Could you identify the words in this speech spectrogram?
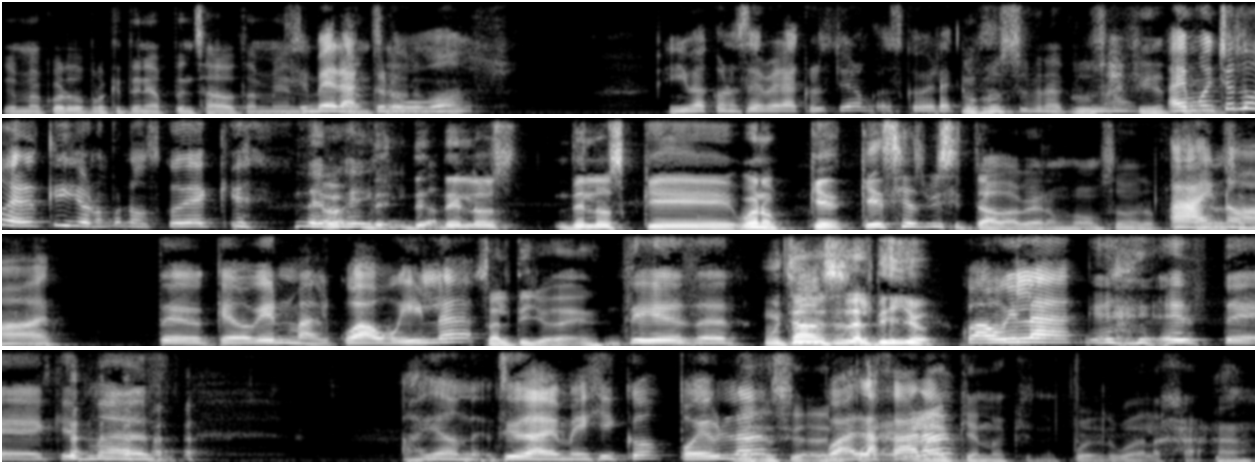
Yo me acuerdo porque tenía pensado también. Sí. Veracruz. Iba a conocer Veracruz. Yo no conozco ¿No Veracruz. conoces Veracruz? No. fíjate Hay muchos lugares que yo no conozco de aquí, de ver, México. de, de- de los, de los que. Bueno, ¿qué, qué sí has visitado? A ver, vamos a ver. Ay, no, te quedó bien mal. Coahuila. Saltillo, eh. Sí, o sea. Muchas veces Saltillo. Coahuila, este, ¿quién más? Ay, ¿a dónde? Ciudad de México, Puebla, Bueno, Ciudad de Guadalajara. Puebla, ¿quién no quiere Puebla, Guadalajara?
